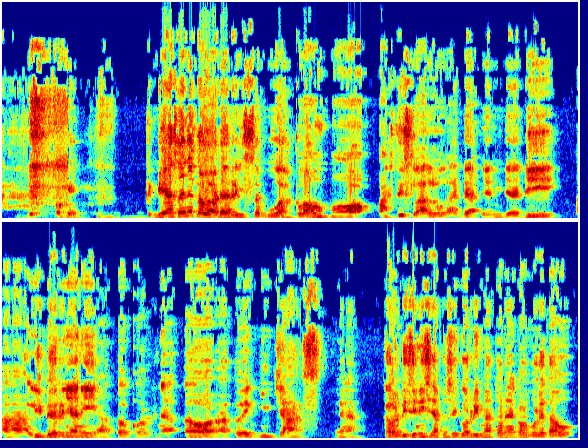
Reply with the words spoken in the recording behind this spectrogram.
Oke, biasanya kalau dari sebuah kelompok pasti selalu ada yang jadi uh, leadernya nih atau koordinator atau yang in charge ya. Kalau di sini siapa sih koordinatornya kalau boleh tahu?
